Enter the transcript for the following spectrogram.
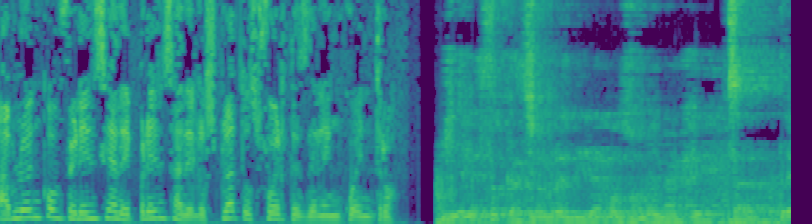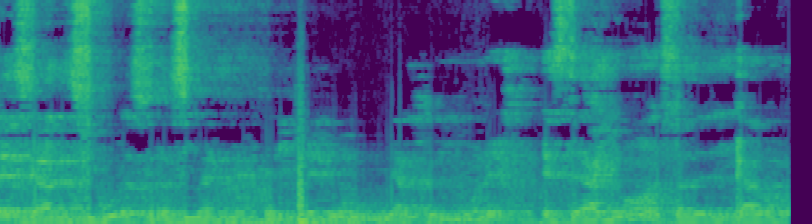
habló en conferencia de prensa de los platos fuertes del encuentro. Y en esta ocasión rendiremos homenaje a tres grandes figuras que reciben el Premio Mundial del Bolero. Este año está dedicado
